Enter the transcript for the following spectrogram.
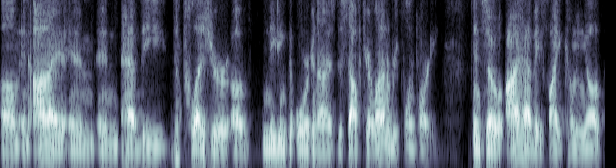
Um, and I am and have the the pleasure of needing to organize the South Carolina Reform Party. And so I have a fight coming up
